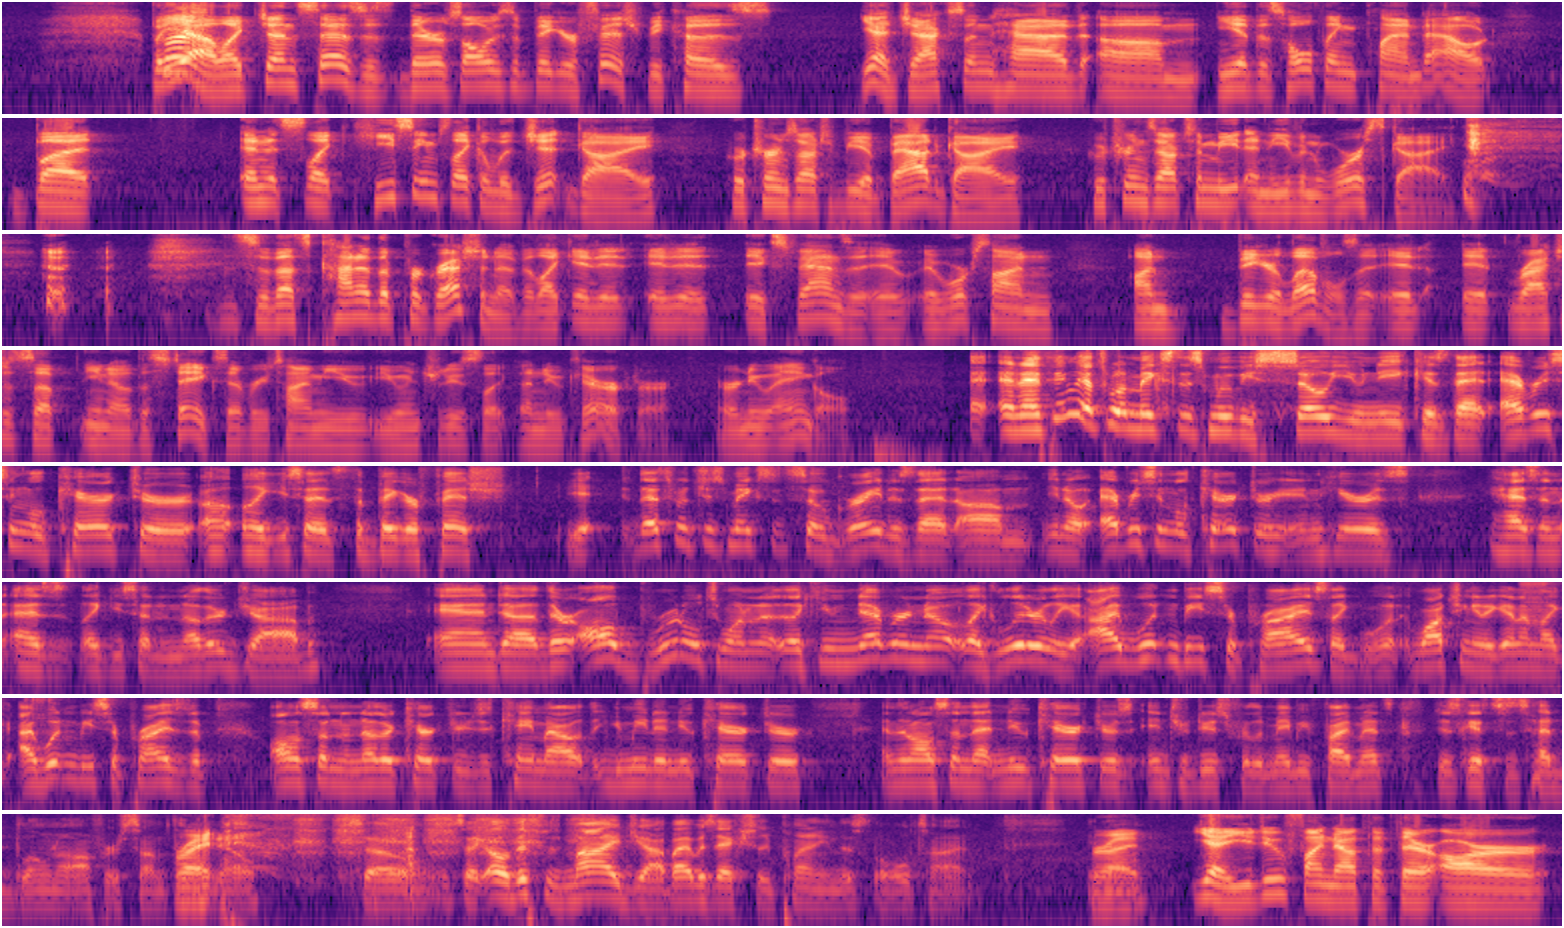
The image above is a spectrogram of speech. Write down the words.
But, But- yeah, like Jen says, is there's always a bigger fish because yeah, Jackson had um he had this whole thing planned out, but and it's like he seems like a legit guy who turns out to be a bad guy who turns out to meet an even worse guy. so that's kind of the progression of it. Like it it, it, it expands it. it. It works on on bigger levels. It, it it ratchets up, you know, the stakes every time you you introduce like a new character or a new angle. and I think that's what makes this movie so unique is that every single character, uh, like you said, it's the bigger fish. Yeah, that's what just makes it so great is that um, you know every single character in here is has an has like you said another job, and uh, they're all brutal to one another. Like you never know. Like literally, I wouldn't be surprised. Like w- watching it again, I'm like I wouldn't be surprised if all of a sudden another character just came out. That you meet a new character. And then all of a sudden, that new character is introduced for maybe five minutes, just gets his head blown off or something. Right. You know? So it's like, oh, this was my job. I was actually planning this the whole time. you know? Right. Yeah, you do find out that there are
